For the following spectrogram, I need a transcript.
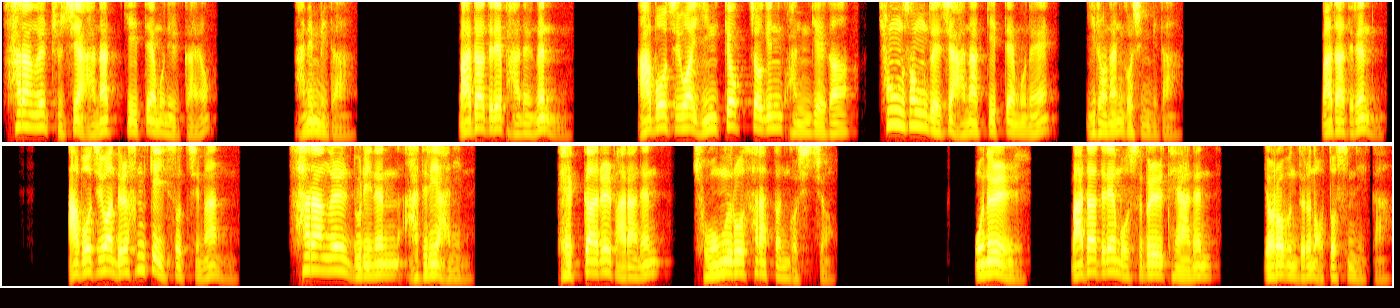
사랑을 주지 않았기 때문일까요? 아닙니다. 마다들의 반응은 아버지와 인격적인 관계가 형성되지 않았기 때문에 일어난 것입니다. 마다들은 아버지와 늘 함께 있었지만 사랑을 누리는 아들이 아닌 대가를 바라는 종으로 살았던 것이죠. 오늘 마다들의 모습을 대하는 여러분들은 어떻습니까?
